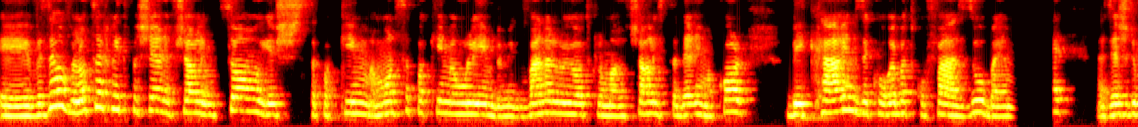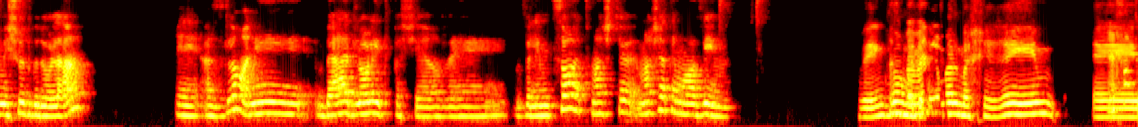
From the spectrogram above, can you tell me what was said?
אה, וזהו, ולא צריך להתפשר, אפשר למצוא, יש ספקים, המון ספקים מעולים במגוון עלויות, כלומר אפשר להסתדר עם הכל, בעיקר אם זה קורה בתקופה הזו, בהם, אז יש גמישות גדולה. אה, אז לא, אני בעד לא להתפשר ו- ולמצוא את מה, שת- מה שאתם אוהבים. ואם כבר באמת- מדברים על מחירים, איך אה, את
